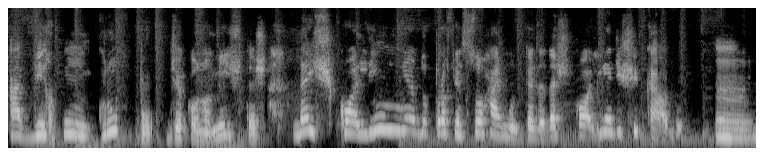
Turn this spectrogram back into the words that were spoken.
a vir com um grupo de economistas da escolinha do professor Raimundo, quer dizer, da escolinha de Chicago, Hum,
